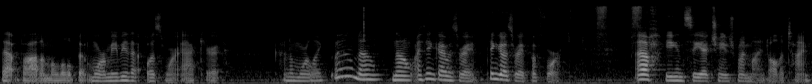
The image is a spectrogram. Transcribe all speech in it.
that bottom a little bit more. Maybe that was more accurate. Kind of more like, well, no, no, I think I was right. I think I was right before. Oh, you can see I change my mind all the time.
